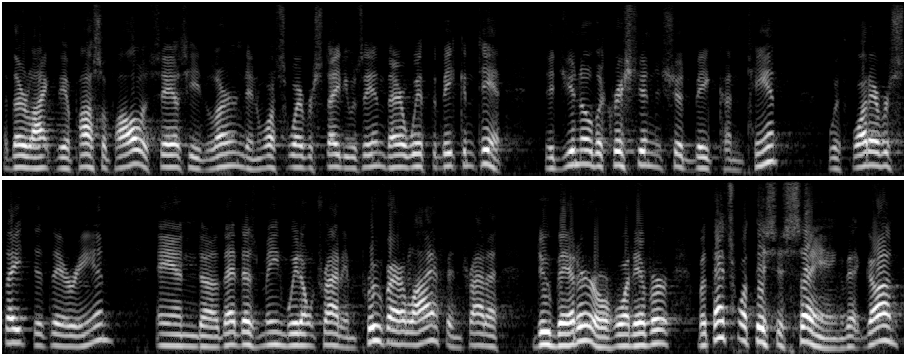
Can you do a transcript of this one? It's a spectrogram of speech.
They're like the Apostle Paul. It says he learned in whatsoever state he was in, therewith to be content. Did you know the Christian should be content with whatever state that they're in? And uh, that doesn't mean we don't try to improve our life and try to do better or whatever. But that's what this is saying that God,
